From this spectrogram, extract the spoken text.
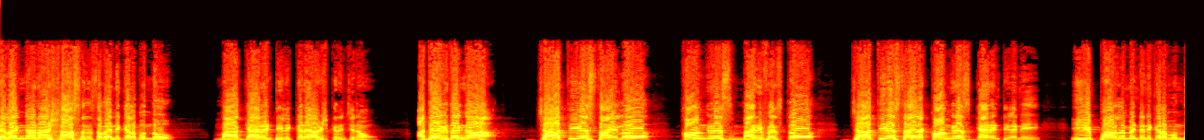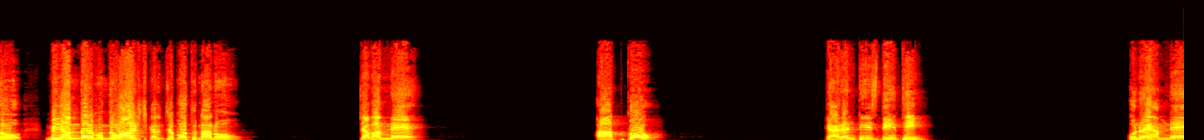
తెలంగాణ శాసనసభ ఎన్నికల ముందు మా గ్యారంటీలు ఇక్కడే ఆవిష్కరించినాం అదేవిధంగా జాతీయ స్థాయిలో కాంగ్రెస్ మేనిఫెస్టో జాతీయ స్థాయిలో కాంగ్రెస్ గ్యారంటీలని ఈ పార్లమెంట్ ఎన్నికల ముందు మీ అందరి ముందు ఆవిష్కరించబోతున్నాను జబ్ హమ్నే आपको गारंटीज दी थी उन्हें हमने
